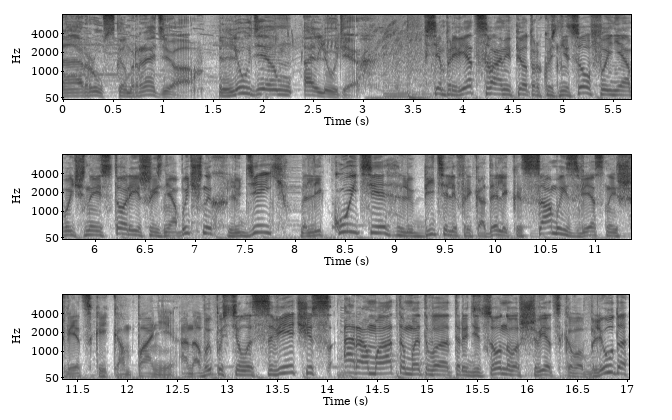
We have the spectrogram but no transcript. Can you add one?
На русском радио «Людям о людях». Всем привет, с вами Петр Кузнецов и необычные истории жизни обычных людей. Ликуйте, любители фрикаделек из самой известной шведской компании. Она выпустила свечи с ароматом этого традиционного шведского блюда,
